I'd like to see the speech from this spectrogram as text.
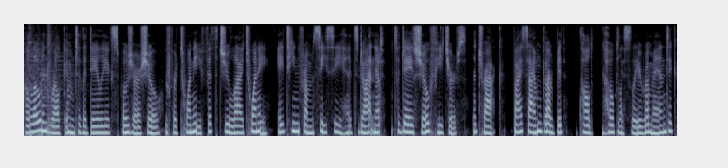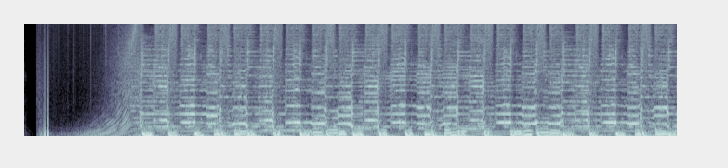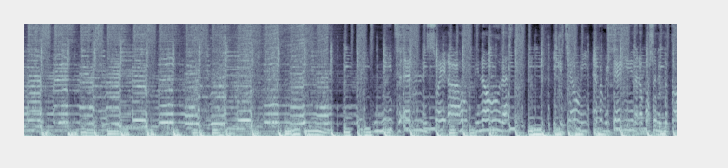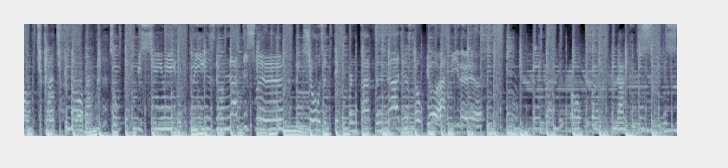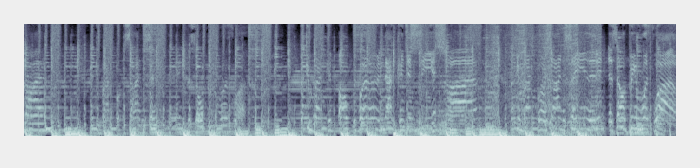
Hello and welcome to the Daily Exposure Show for 25th July 2018 from cchits.net. Today's show features the track by Sam Garbett called Hopelessly Romantic. worthwhile.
